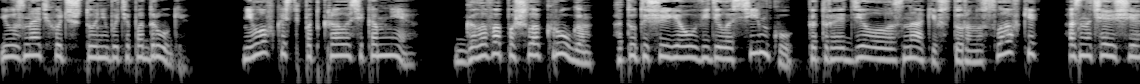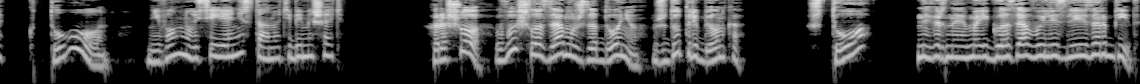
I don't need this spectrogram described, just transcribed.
и узнать хоть что-нибудь о подруге. Неловкость подкралась и ко мне. Голова пошла кругом, а тут еще я увидела Симку, которая делала знаки в сторону Славки, означающие «Кто он? Не волнуйся, я не стану тебе мешать». «Хорошо, вышла замуж за Доню, ждут ребенка». «Что?» Наверное, мои глаза вылезли из орбит,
